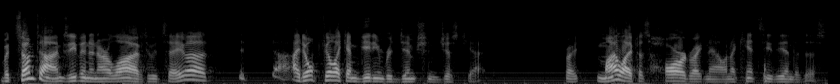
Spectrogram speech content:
But sometimes, even in our lives, we would say, it, I don't feel like I'm getting redemption just yet. Right? My life is hard right now, and I can't see the end of this.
